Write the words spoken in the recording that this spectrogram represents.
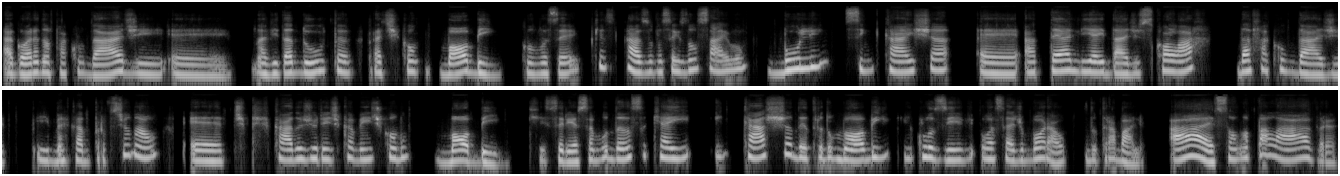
agora na faculdade, é, na vida adulta, praticam mobbing com você. Que caso vocês não saibam, bullying se encaixa é, até ali a idade escolar, da faculdade e mercado profissional, é tipificado juridicamente como mobbing que seria essa mudança que aí encaixa dentro do mobbing, inclusive o assédio moral do trabalho. Ah, é só uma palavra,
